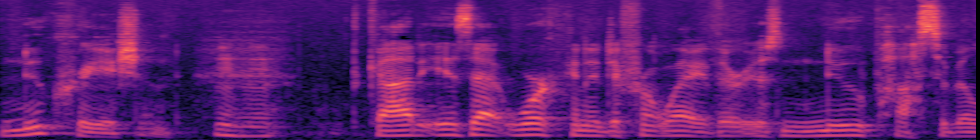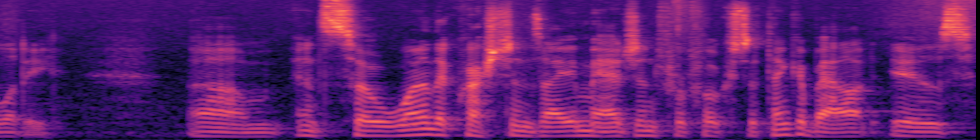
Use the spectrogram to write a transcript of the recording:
new creation. Mm-hmm. God is at work in a different way. There is new possibility. Um, and so, one of the questions I imagine for folks to think about is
